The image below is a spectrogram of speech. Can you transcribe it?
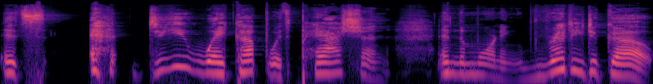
It's do you wake up with passion in the morning, ready to go?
